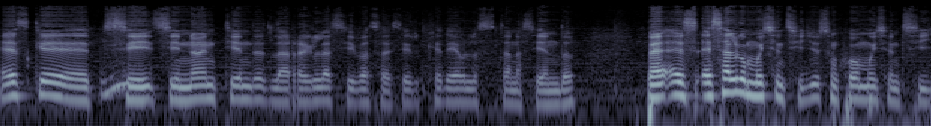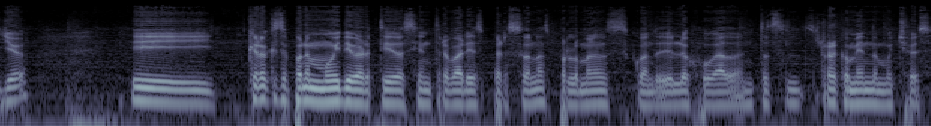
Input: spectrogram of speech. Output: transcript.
Es que si, si no entiendes las reglas sí vas a decir qué diablos están haciendo. Pero es, es algo muy sencillo, es un juego muy sencillo. Y creo que se pone muy divertido así entre varias personas, por lo menos cuando yo lo he jugado. Entonces recomiendo mucho ese.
